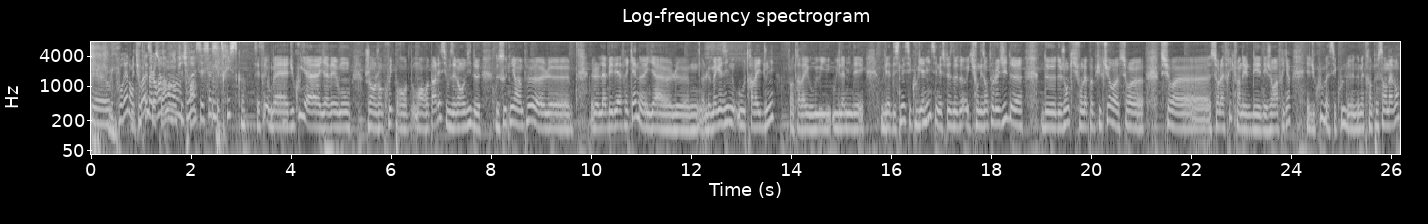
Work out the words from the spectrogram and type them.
Mais euh, vous pourrez rencontrer ce soir en malheureusement, Amphi Tu 3. vois, c'est ça, c'est triste quoi. C'est très- bah, du coup, il y, y avait. Bon, j'en, j'en profite pour en- reparler. Si vous avez envie de, de soutenir un peu euh, le, le- la BD africaine, il y a le, le magazine où travaille Juni, enfin, travaille où, il- où il a mis des, où il a dessiné, c'est Kugali. C'est une espèce de. qui font des anthologies de, de, de gens qui font de la pop culture sur, sur, sur l'Afrique, enfin des, des- des gens africains. Et du coup, bah, c'est cool de, de mettre un peu ça en avant.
